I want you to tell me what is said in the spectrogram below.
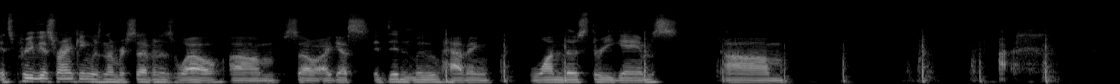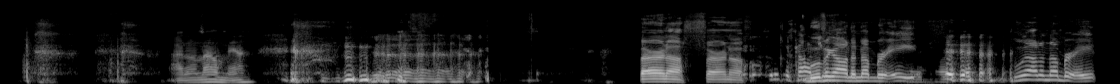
its previous ranking was number seven as well. Um, so I guess it didn't move having won those three games. Um, I, I don't know, man. Fair enough. Fair enough. Moving on to number eight. Moving on to number eight.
